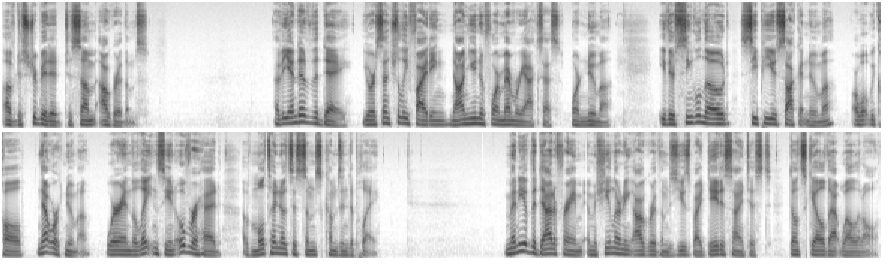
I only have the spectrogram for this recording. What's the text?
of distributed to some algorithms. At the end of the day, you're essentially fighting non uniform memory access, or NUMA, either single node CPU socket NUMA, or what we call network NUMA, wherein the latency and overhead of multi node systems comes into play. Many of the data frame and machine learning algorithms used by data scientists don't scale that well at all.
